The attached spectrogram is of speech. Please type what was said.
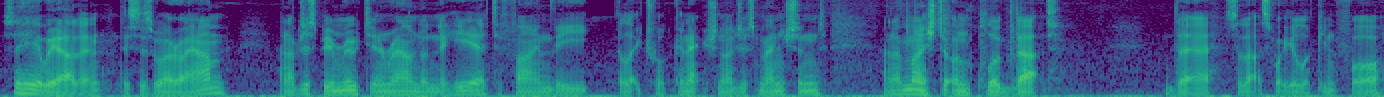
So here we are then. This is where I am and I've just been rooting around under here to find the electrical connection I just mentioned and I've managed to unplug that there. So that's what you're looking for.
